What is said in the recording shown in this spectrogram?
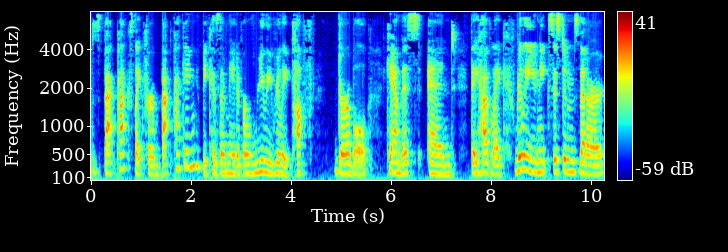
backpacks, like for backpacking, because they're made of a really, really tough, durable canvas and they have like really unique systems that are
